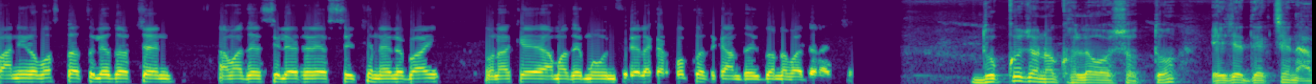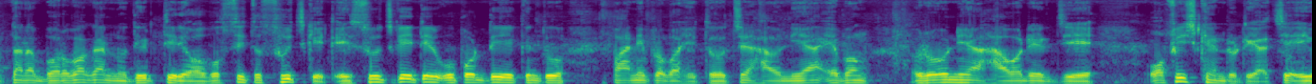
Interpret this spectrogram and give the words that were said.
পানির অবস্থা তুলে ধরছেন আমাদের সিলেটের এসসি চ্যানেল ভাই। ওনাকে আমাদের মোমিনপুর এলাকার পক্ষ থেকে আন্তরিক ধন্যবাদ জানাচ্ছি। দুঃখজনক হলেও অসত্য এই যে দেখছেন আপনারা বড়বাগান নদীর তীরে অবস্থিত সুইচ গেট, এই সুইচ গেটের উপর দিয়ে কিন্তু পানি প্রবাহিত হচ্ছে হাওনিয়া এবং রৌনিয়া হাওয়ারের যে অফিস কেন্দ্রটি আছে, এই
